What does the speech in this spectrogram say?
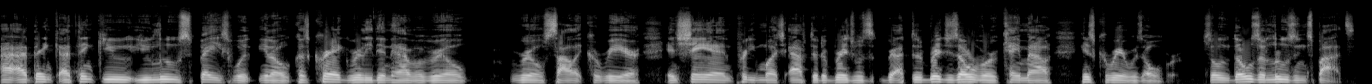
I, I think I think you you lose space with you know because Craig really didn't have a real real solid career, and Shan pretty much after the bridge was after the bridge is over came out, his career was over. So those are losing spots.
